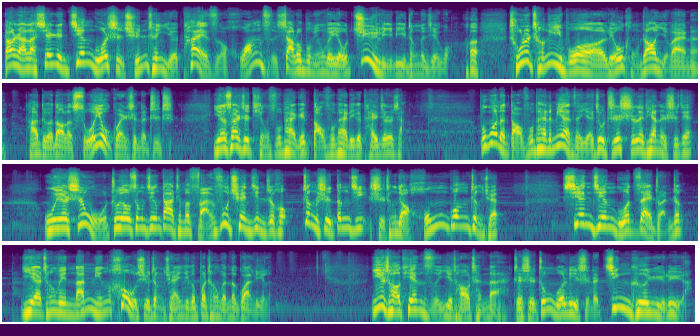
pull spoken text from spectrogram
当然了，先任监国是群臣以太子、皇子下落不明为由据理力争的结果。除了程义伯、刘孔昭以外呢，他得到了所有官绅的支持，也算是挺福派给倒福派的一个台阶下。不过呢，倒福派的面子也就值十来天的时间。五月十五，朱由崧经大臣们反复劝进之后，正式登基，史称叫弘光政权，先监国再转正，也成为南明后续政权一个不成文的惯例了。一朝天子一朝臣呢，这是中国历史的金科玉律啊。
